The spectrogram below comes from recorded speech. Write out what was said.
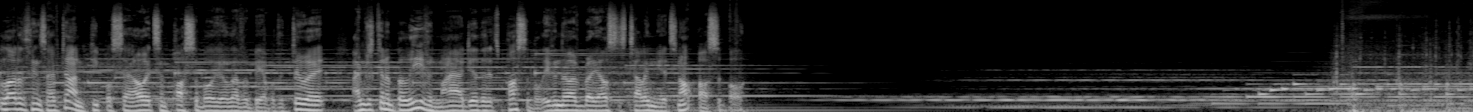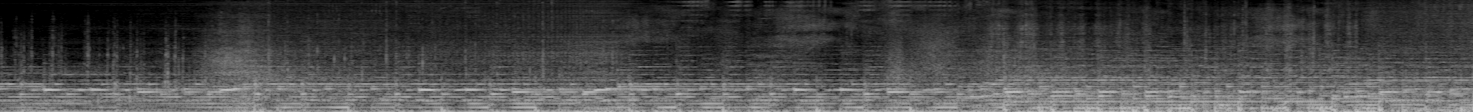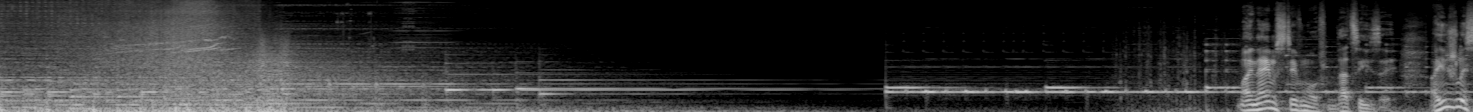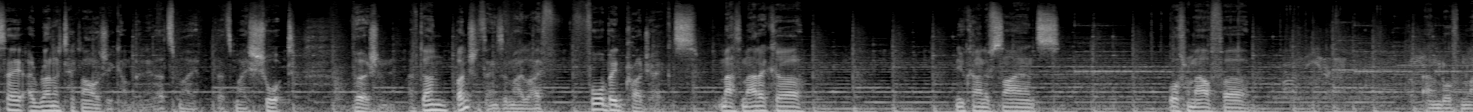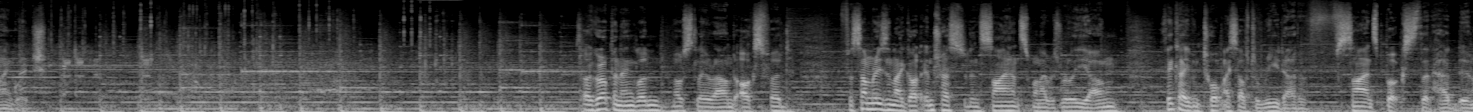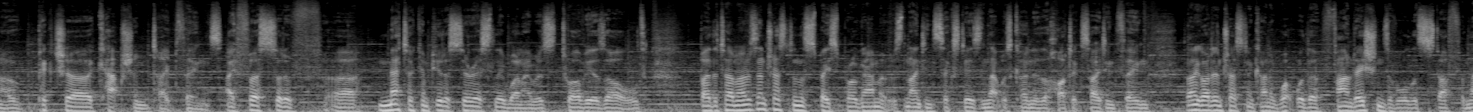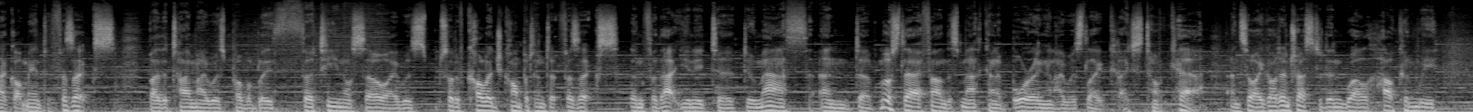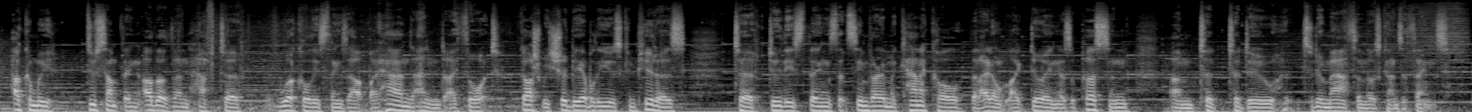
a lot of the things I've done, people say, oh, it's impossible, you'll never be able to do it. I'm just going to believe in my idea that it's possible, even though everybody else is telling me it's not possible. My name's Stephen Wolfram. That's easy. I usually say I run a technology company. That's my that's my short version. I've done a bunch of things in my life. Four big projects: Mathematica, New Kind of Science, Wolfram Alpha, and Wolfram Language. So I grew up in England, mostly around Oxford. For some reason, I got interested in science when I was really young. I think I even taught myself to read out of science books that had, you know, picture caption type things. I first sort of uh, met a computer seriously when I was 12 years old. By the time I was interested in the space program, it was 1960s, and that was kind of the hot, exciting thing. Then I got interested in kind of what were the foundations of all this stuff, and that got me into physics. By the time I was probably 13 or so, I was sort of college competent at physics. And for that, you need to do math. And uh, mostly I found this math kind of boring, and I was like, I just don't care. And so I got interested in, well, how can we, how can we do something other than have to work all these things out by hand? And I thought, gosh, we should be able to use computers to do these things that seem very mechanical that I don't like doing as a person um, to, to, do, to do math and those kinds of things.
